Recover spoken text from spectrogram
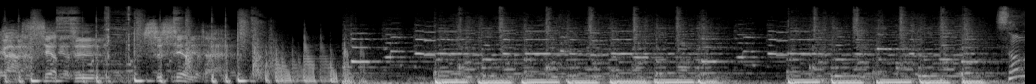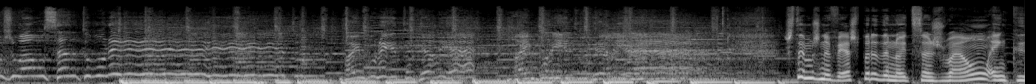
Cassete sessenta. São João Santo Bonito, Estamos na véspera da Noite de São João, em que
